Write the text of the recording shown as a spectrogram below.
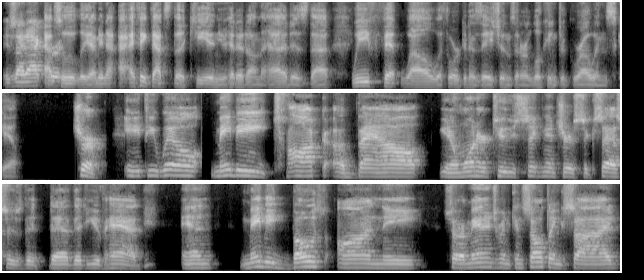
Is that accurate? Absolutely. I mean, I, I, think that's the key, and you hit it on the head is that we fit well with organizations that are looking to grow and scale. Sure. If you will, maybe talk about you know, one or two signature successes that uh, that you've had, and maybe both on the sort of management consulting side,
